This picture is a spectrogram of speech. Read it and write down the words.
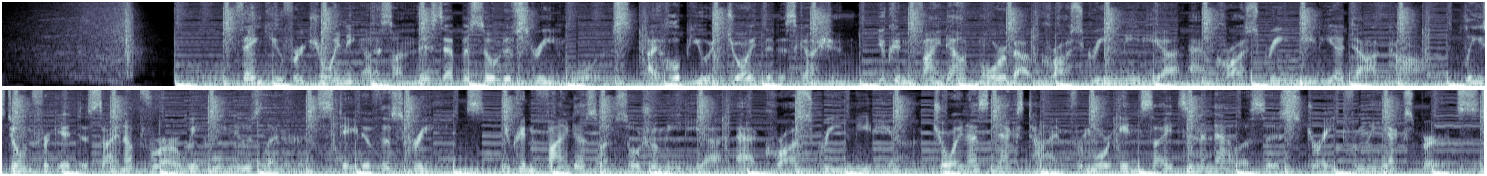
Thank you for joining us on this episode of Screen Wars. I hope you enjoyed the discussion. You can find out more about Cross Screen Media at crossscreenmedia.com. Please don't forget to sign up for our weekly newsletter, State of the Screens. You can find us on social media at Cross Screen Media. Join us next time for more insights and analysis straight from the experts.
